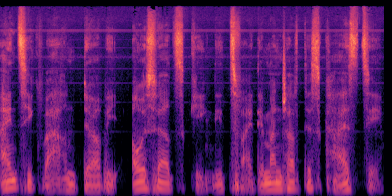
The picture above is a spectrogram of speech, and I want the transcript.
einzig wahren Derby auswärts gegen die zweite Mannschaft des KSC.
